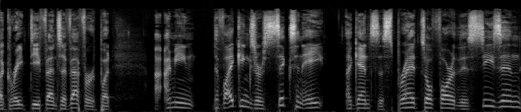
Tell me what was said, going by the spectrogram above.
a great defensive effort, but I mean, the Vikings are six and eight against the spread so far this season.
